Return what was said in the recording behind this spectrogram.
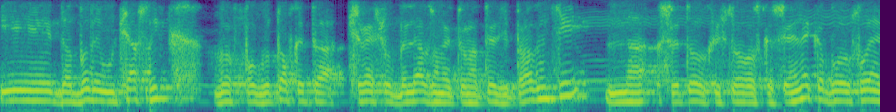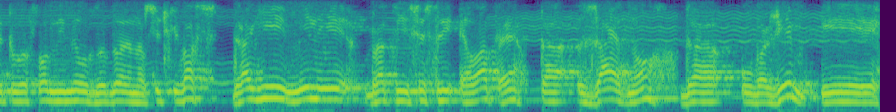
и да бъде участник в подготовката чрез отбелязването на тези празници на Светото Христово Възкресение. Нека благословението Господни и милост да дойде на всички вас. Драги, мили брати и сестри, елате да заедно да уважим и е,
